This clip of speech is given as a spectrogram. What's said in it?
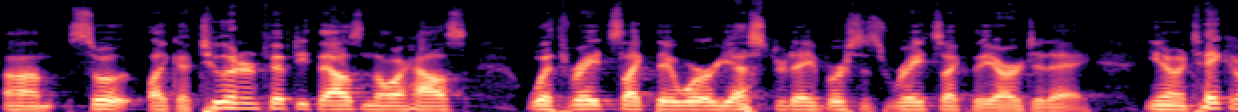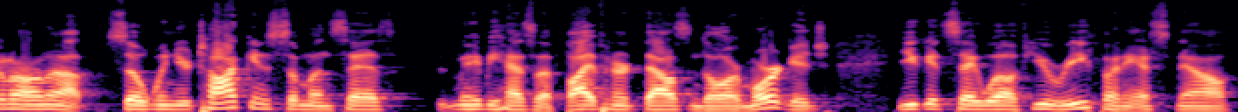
um, so like a two hundred fifty thousand dollar house with rates like they were yesterday versus rates like they are today. You know, and take it on up. So when you're talking to someone says maybe has a five hundred thousand dollar mortgage, you could say, well, if you refinance now,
